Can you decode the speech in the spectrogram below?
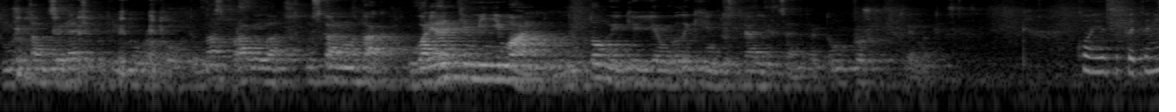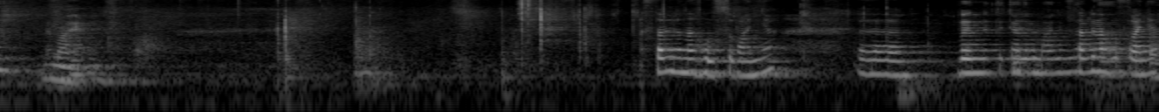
Тому що там ці речі потрібно враховувати. У нас правила, ну скажімо так, у варіанті мінімальному, не в тому, який є у великих індустріальних центрах. Тому прошу підтримати. Кого є запитання? Немає. Ставлю на голосування. Е, Винник Тетяна Романівна. Ставлю на голосування.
